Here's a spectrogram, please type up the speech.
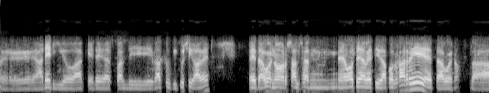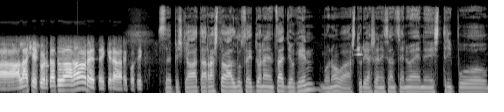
e, arerioak ere aspaldi batzuk ikusi gabe. Eta bueno, hor salsan egotea beti da pozgarri eta bueno, da ba, alaxe suertatu da gaur eta ikera garripozik. Ze pixka bat arrasto galdu zaituen entzat jokin, bueno, ba, Asturiasen izan zenuen istripu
